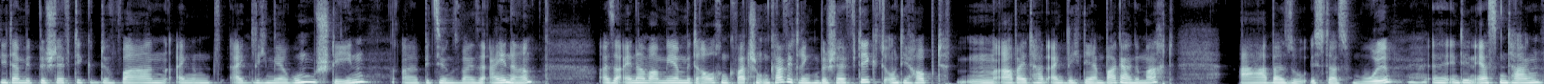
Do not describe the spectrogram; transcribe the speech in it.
die damit beschäftigt waren, eigentlich mehr rumstehen, äh, beziehungsweise einer. Also einer war mehr mit Rauchen, Quatschen und Kaffee trinken beschäftigt und die Hauptarbeit hat eigentlich der Bagger gemacht. Aber so ist das wohl äh, in den ersten Tagen.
